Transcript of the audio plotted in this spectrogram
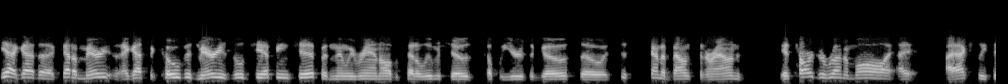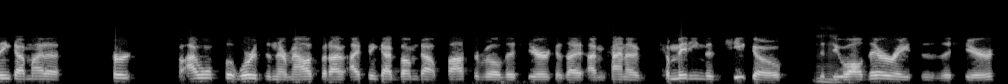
yeah, I got a got a Mary. I got the COVID Marysville Championship, and then we ran all the Petaluma shows a couple years ago. So it's just kind of bouncing around. It's, it's hard to run them all. I I actually think I might have hurt. I won't put words in their mouth, but I, I think I bummed out Placerville this year because I'm kind of committing to Chico to mm-hmm. do all their races this year.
